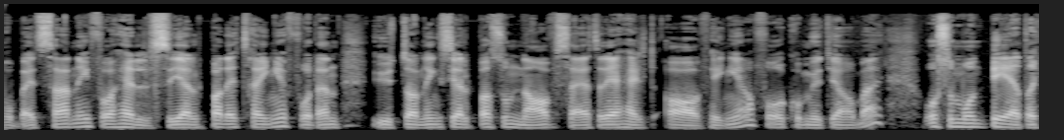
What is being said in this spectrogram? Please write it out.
arbeidstrening, få helsehjelpa de trenger, få den utdanningshjelpa som Nav sier at de er helt avhengige av for å komme ut i arbeid. Og så må en bedre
